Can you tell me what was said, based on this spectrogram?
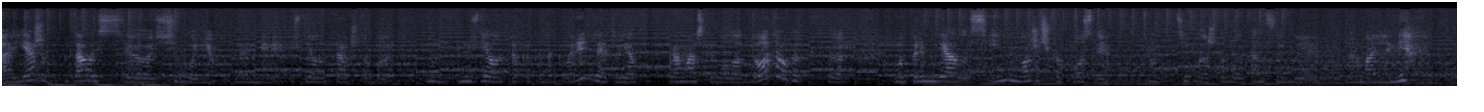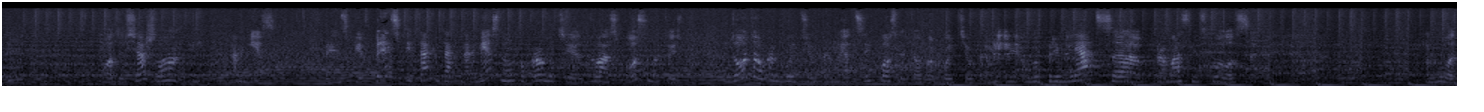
А я же попыталась э, сегодня, по крайней мере, сделать так, чтобы, ну, ну, сделать так, как она говорит. Для этого я промасливала до того, как э, выпрямлялась, и немножечко после, ну, типа, чтобы концы были нормальными. Вот, и все шло нормес. В принципе, в принципе, так и так нормес, но попробуйте два способа, то есть до того, как будете выпрямляться, и после того, как будете выпрямляться, промаслить волосы. Вот,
